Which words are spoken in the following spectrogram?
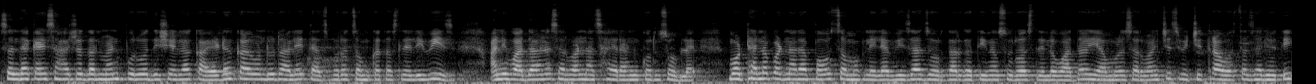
संध्याकाळी सहाच्या दरम्यान पूर्व दिशेला काळेढग काळवंडून आले त्याचबरोबर चमकत असलेली वीज आणि वादळानं सर्वांनाच हैराण करून सोडलंय. मोठ्यानं पडणारा पाऊस चमकलेल्या विजा जोरदार गतीनं सुरू असलेलं वादळ यामुळे सर्वांचीच विचित्र अवस्था झाली होती.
